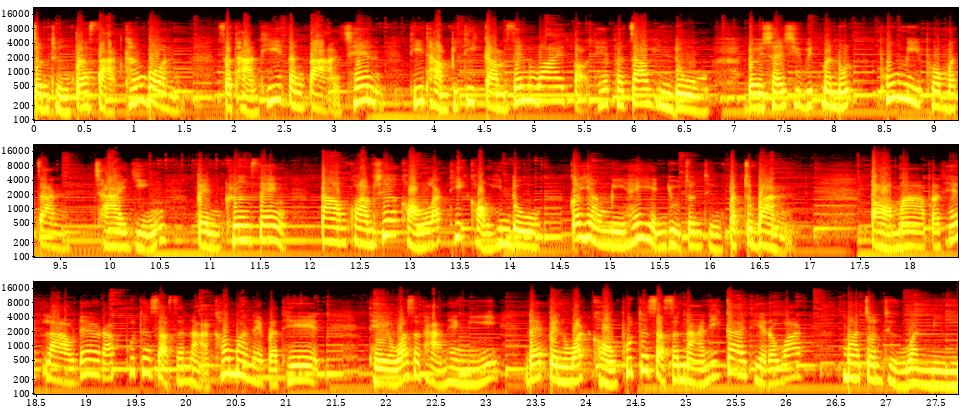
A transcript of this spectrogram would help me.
จนถึงปราสาทข้างบน สถานที่ต่างๆ เช่น ที่ทำพิธีกรรมเส้นไหว้ต่อเทพเจ้าฮินดู โดยใช้ชีวิตมนุษย์ ผู้มีพรหมจรรย์ ชายหญิง เป็นเครื่องเส้งตามความเชื่อของลัทธิของฮินดู ก็ยังมีให้เห็นอยู่จนถึงปัจจุบัน ต่อมาประเทศลาวได้รับพุทธศาสนาเข้ามาในประเทศ เทวสถานแห่งนี้ได้เป็นวัดของพุทธศาสนานิกายเถรวาทมาจนถึงวันนี้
